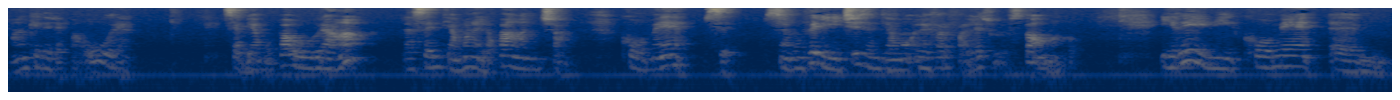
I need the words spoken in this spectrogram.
ma anche delle paure. Se abbiamo paura la sentiamo nella pancia, come se siamo felici sentiamo le farfalle sullo stomaco. I reni come ehm,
